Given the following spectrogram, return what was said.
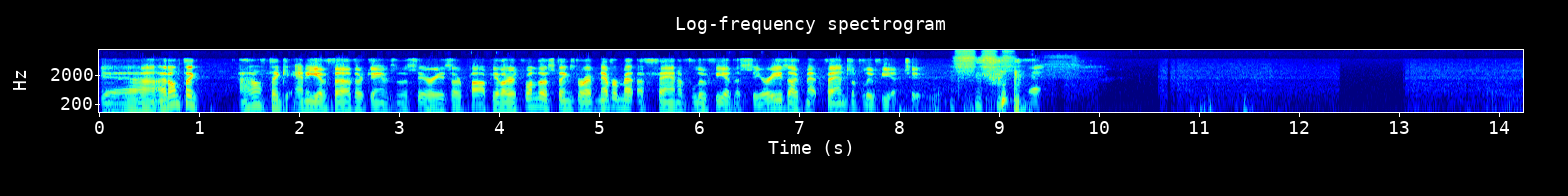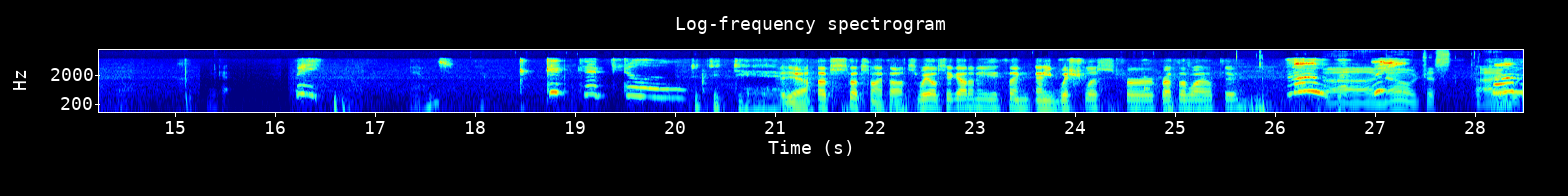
Yeah, I don't think I don't think any of the other games in the series are popular. It's one of those things where I've never met a fan of Lufia the series. I've met fans of Lufia 2. But yeah, that's that's my thoughts. Wheels, you got anything any wish list for Breath of the Wild 2? Uh, no, just I would,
